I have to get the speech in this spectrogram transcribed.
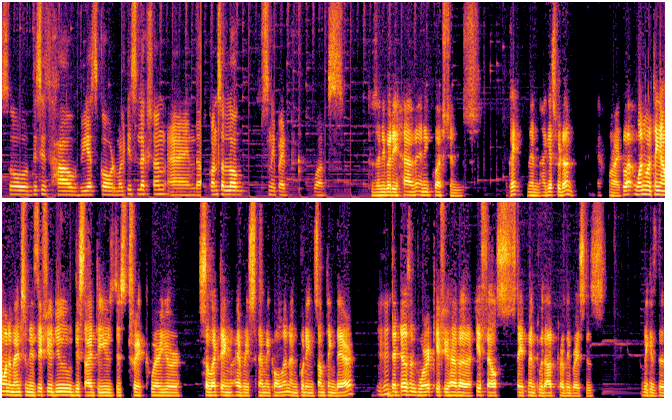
so this is how vs code multi-selection and uh, console log snippet works does anybody have any questions okay then i guess we're done Yeah. all right well, one more thing i want to mention is if you do decide to use this trick where you're selecting every semicolon and putting something there Mhm. that doesn't work if you have a if else statement without curly braces because the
